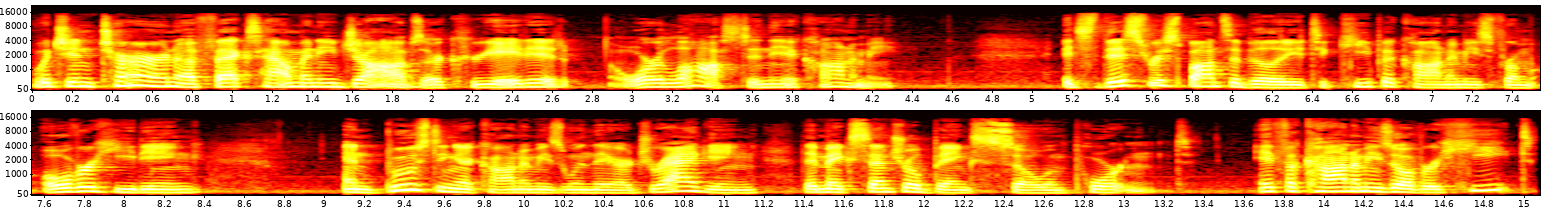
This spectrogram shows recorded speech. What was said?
which in turn affects how many jobs are created or lost in the economy. It's this responsibility to keep economies from overheating and boosting economies when they are dragging that makes central banks so important. If economies overheat,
